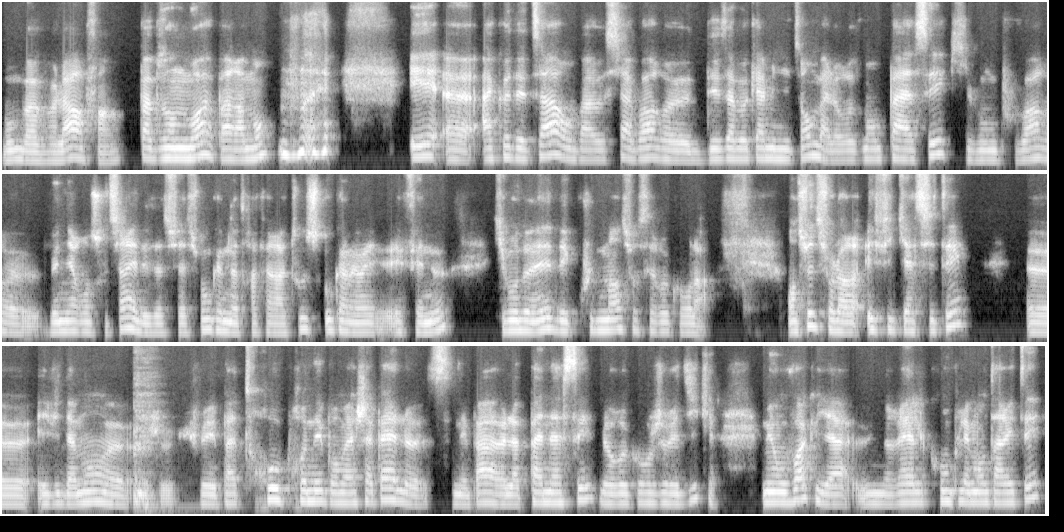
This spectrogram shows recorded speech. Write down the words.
bon bah voilà, enfin pas besoin de moi apparemment. et euh, à côté de ça, on va aussi avoir euh, des avocats militants, malheureusement pas assez, qui vont pouvoir euh, venir en soutien et des associations comme Notre Affaire à tous ou comme FNE qui vont donner des coups de main sur ces recours-là. Ensuite, sur leur efficacité, évidemment, je ne vais pas trop prôner pour ma chapelle, ce n'est pas la panacée, le recours juridique, mais on voit qu'il y a une réelle complémentarité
